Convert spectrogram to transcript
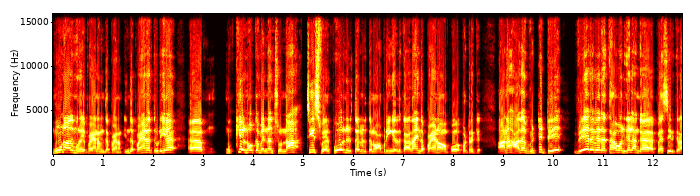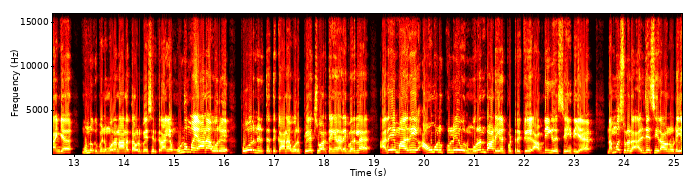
மூணாவது முறை பயணம் இந்த பயணம். இந்த பயணத்துடைய முக்கிய நோக்கம் என்னன்னு சொன்னா சீஸ்வேர் போர் நிறுத்த நிறுத்தணும் அப்படிங்கிறதுக்காக தான் இந்த பயணம் போகப்பட்டிருக்கு. ஆனா அதை விட்டுட்டு வேற வேற தகவல்கள் அங்க பேசியிருக்கிறாங்க. முன்னுக்கு பின் முரணான தகவல் பேசியிருக்கிறாங்க. முழுமையான ஒரு போர் நிறுத்தத்துக்கான ஒரு பேச்சுவார்த்தை இங்க நடைபெறல. அதே மாதிரி அவங்களுக்குள்ளே ஒரு முரண்பாடு ஏற்பட்டிருக்கு அப்படிங்கிற செய்தியை நம்ம சொல்லல. அல் ஜசீராவினுடைய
